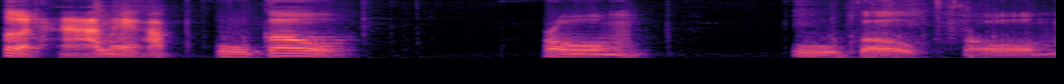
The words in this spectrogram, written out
เปิดหาเลยครับ Google Chrome Google Chrome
